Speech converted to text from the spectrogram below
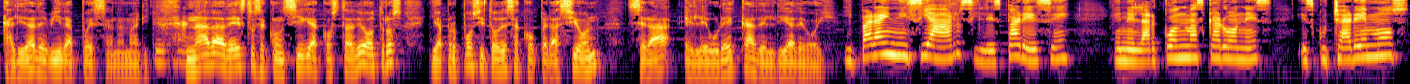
calidad de vida, pues, Ana María. Nada de esto se consigue a costa de otros y a propósito de esa cooperación será el eureka del día de hoy. Y para iniciar, si les parece, en el Arcón Mascarones escucharemos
